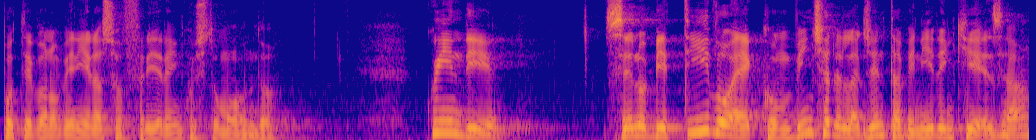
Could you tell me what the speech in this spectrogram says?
potevano venire a soffrire in questo mondo. Quindi, se l'obiettivo è convincere la gente a venire in chiesa,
